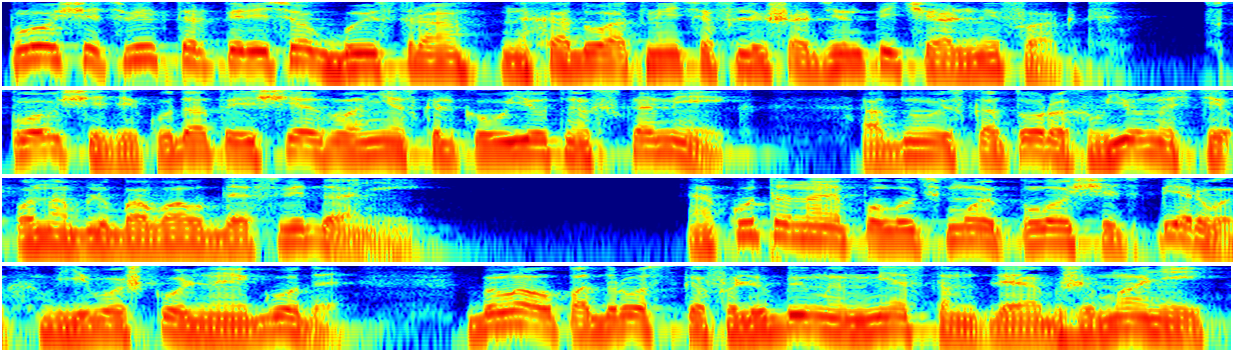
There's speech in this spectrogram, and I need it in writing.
Площадь Виктор пересек быстро, на ходу отметив лишь один печальный факт. С площади куда-то исчезло несколько уютных скамеек, одну из которых в юности он облюбовал для свиданий. Окутанная полутьмой площадь первых в его школьные годы была у подростков любимым местом для обжиманий,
